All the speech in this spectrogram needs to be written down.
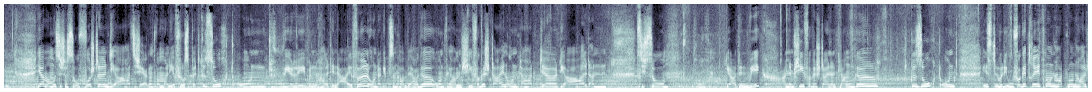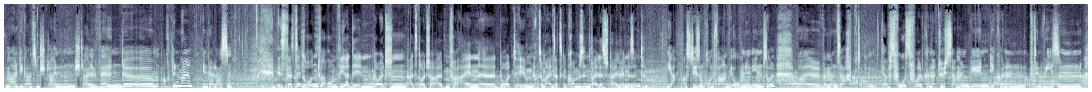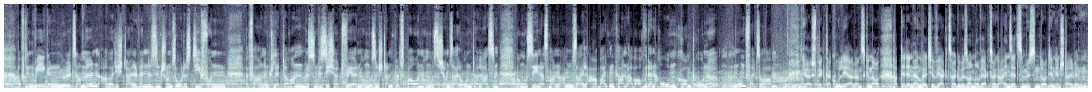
Ja, man muss sich das so vorstellen, die A hat sich irgendwann mal ihr Flussbett gesucht und wir leben halt in der Eifel und da gibt es ein paar Berge und wir haben ein Schiefergestein und da hat der, die A halt an sich so ja, den Weg an dem Schiefergestein entlang ge gesucht und ist über die Ufer getreten und hat nun halt mal die ganzen Stein, Steilwände äh, auch den Müll hinterlassen. Ist das der Grund, warum wir den deutschen, als deutscher Alpenverein äh, dort eben zum Einsatz gekommen sind, weil es Steilwände sind? Ja, aus diesem Grund waren wir oben in Insul, weil wenn man sagt, das Fußvolk kann natürlich sammeln gehen, die können auf den Wiesen, auf den Wegen Müll sammeln, aber die Steilwände sind schon so, dass die von erfahrenen Kletterern müssen gesichert werden. Man muss einen Standplatz bauen, man muss sich am Seil runterlassen, man muss sehen, dass man am Seil arbeiten kann, aber auch wieder nach oben kommt, ohne einen Unfall zu haben. Ja, spektakulär, ganz genau. Habt ihr denn irgendwelche Werkzeuge, besondere Werkzeuge einsetzen müssen dort in den Steilwänden?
